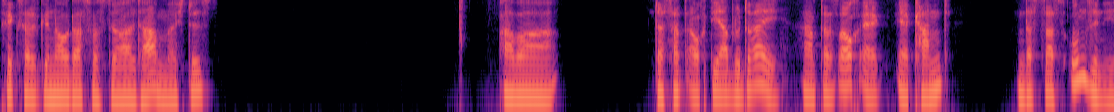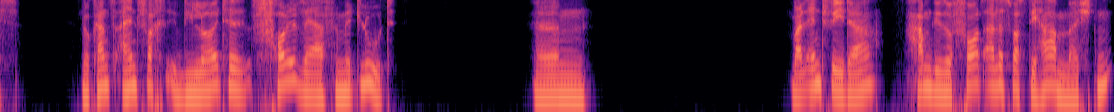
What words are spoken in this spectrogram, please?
kriegst halt genau das, was du halt haben möchtest. Aber das hat auch Diablo 3, hat das auch er erkannt, dass das Unsinn ist. Du kannst einfach die Leute vollwerfen mit Loot. Ähm, weil entweder haben die sofort alles, was die haben möchten.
